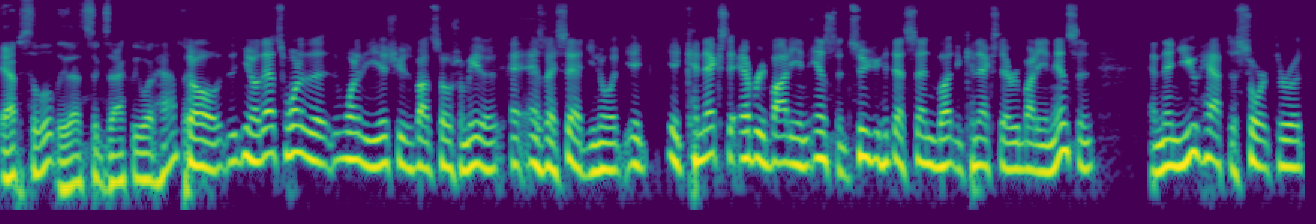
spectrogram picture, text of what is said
absolutely, that's exactly what happened. So you know that's one of the one of the issues about social media. As I said, you know it, it, it connects to everybody in instant. As soon as you hit that send button, it connects to everybody in instant, and then you have to sort through it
